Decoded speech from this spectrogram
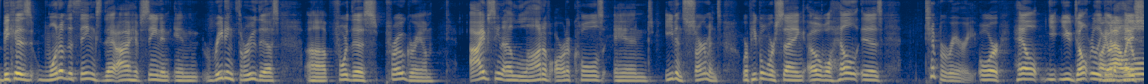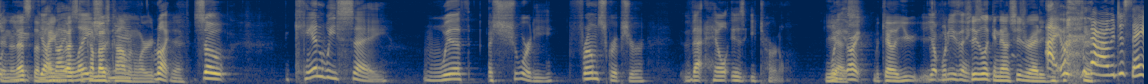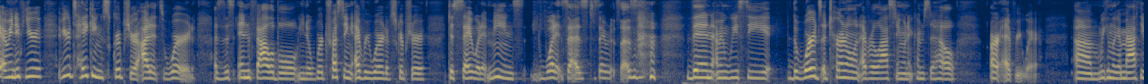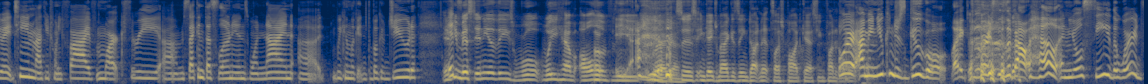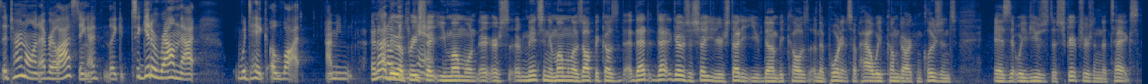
because one of the things that I have seen in, in reading through this uh, for this program, I've seen a lot of articles and even sermons where people were saying, "Oh, well, hell is." temporary or hell you, you don't really Or go to hell you- that's the yeah, main. That's the most common word. Right. Yeah. So, can we say with a surety from Scripture that hell is eternal? What do you- Yes. all right. But Kelly, you. Yep. What do you think? She's looking down. She's ready. I no, I would just say, I mean, if you're if you're taking scripture at its word as this infallible, you know, we're trusting every word of scripture to say what it means, what it says, to say what it says, then I mean, we see the words eternal and everlasting when it comes to hell are everywhere. Um, we can look at Matthew 18, Matthew 25, Mark 3, um, 2 Thessalonians 1 9. Uh, we can look at the book of Jude. if you missed any of these, we'll we have all of the yeah. Yeah, references engagemagazine.net slash podcast. You can find it. Or I mean, you can just Google like verses about hell, and you'll see the words eternal and everlasting. I like to get around that would take a lot. I mean, And I, don't do appreciate can. you, mumbling or, or, mentioning mumbling those off because that that goes to show you your study you've done because of the importance of how we've come to our conclusions is that we've used the scriptures and the text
